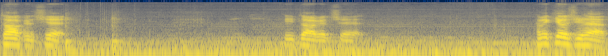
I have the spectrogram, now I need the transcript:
Talking shit. Keep talking shit. How many kills you have?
